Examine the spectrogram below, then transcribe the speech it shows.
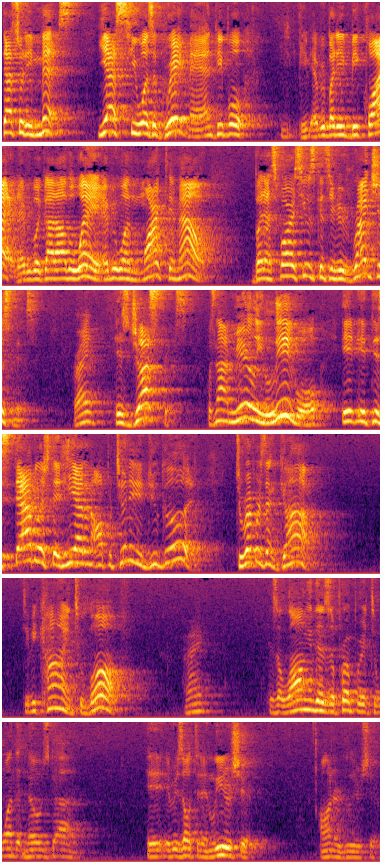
That's what he missed. Yes, he was a great man. People, everybody be quiet. Everybody got out of the way. Everyone marked him out. But as far as he was concerned, his righteousness, right? His justice was not merely legal, it, it established that he had an opportunity to do good, to represent God, to be kind, to love, right? Is a longing that is appropriate to one that knows God. It, it resulted in leadership, honored leadership,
